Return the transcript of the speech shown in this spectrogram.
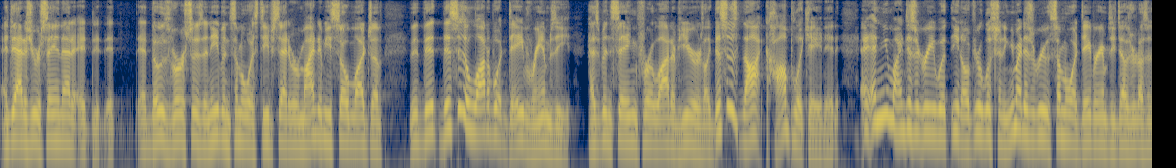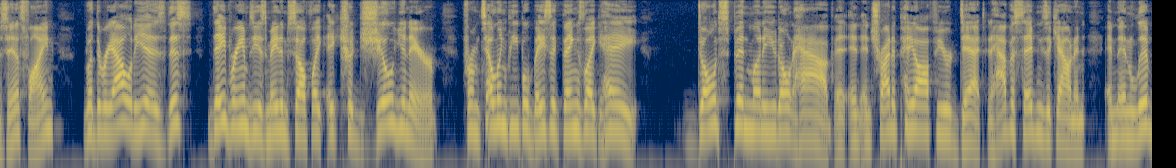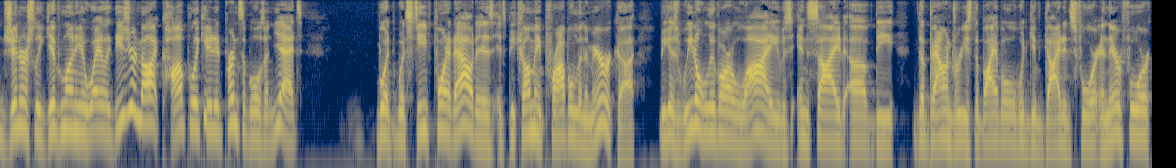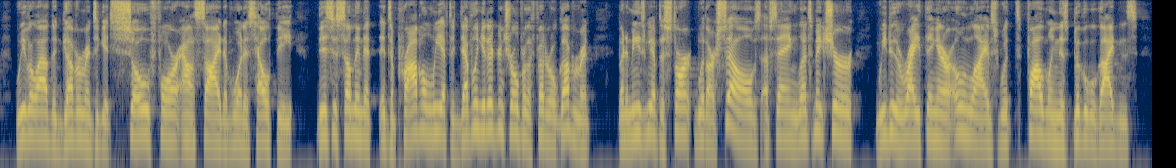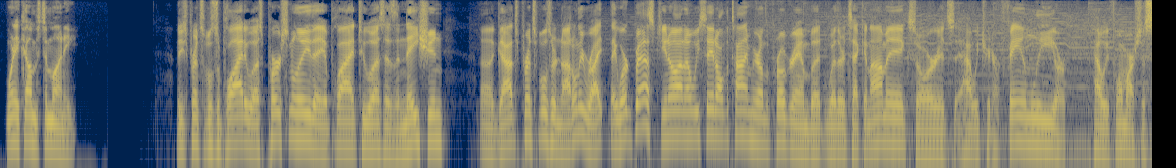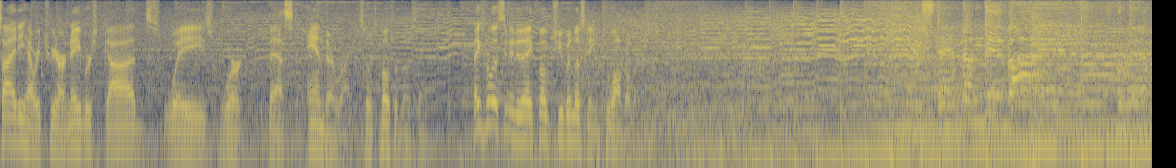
And Dad, as you were saying that, it, it, it, those verses and even some of what Steve said, it reminded me so much of this is a lot of what Dave Ramsey has been saying for a lot of years. Like this is not complicated, and, and you might disagree with you know if you're listening, you might disagree with some of what Dave Ramsey does or doesn't say. That's fine, but the reality is this: Dave Ramsey has made himself like a cajillionaire from telling people basic things like, "Hey." Don't spend money you don't have and, and, and, try to pay off your debt and have a savings account and, and, and live generously, give money away. Like these are not complicated principles. And yet, what, what Steve pointed out is it's become a problem in America because we don't live our lives inside of the the boundaries the Bible would give guidance for. And therefore, we've allowed the government to get so far outside of what is healthy. This is something that it's a problem we have to definitely get under control for the federal government but it means we have to start with ourselves of saying, let's make sure we do the right thing in our own lives with following this biblical guidance when it comes to money. These principles apply to us personally, they apply to us as a nation. Uh, God's principles are not only right, they work best. You know, I know we say it all the time here on the program, but whether it's economics or it's how we treat our family or how we form our society, how we treat our neighbors, God's ways work best and they're right. So it's both of those things. Thanks for listening today, folks. You've been listening to Wall stand undivided forever.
